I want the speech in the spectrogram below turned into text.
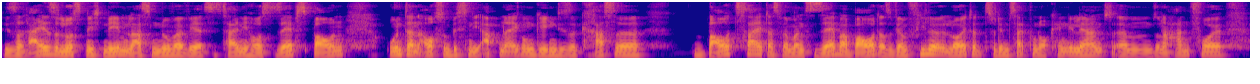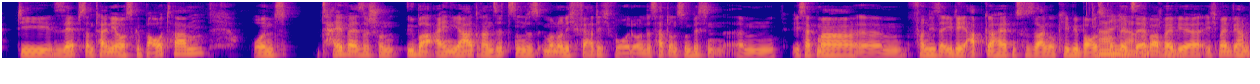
diese Reiselust nicht nehmen lassen, nur weil wir jetzt das Tiny House selbst bauen und dann auch so ein bisschen die Abneigung gegen diese krasse Bauzeit, dass wenn man es selber baut, also wir haben viele Leute zu dem Zeitpunkt auch kennengelernt, ähm, so eine Handvoll, die selbst am Tiny House gebaut haben und teilweise schon über ein Jahr dran sitzen und es immer noch nicht fertig wurde. Und das hat uns so ein bisschen, ähm, ich sag mal, ähm, von dieser Idee abgehalten zu sagen, okay, wir bauen es ah, komplett ja, selber, okay. weil wir, ich meine, wir haben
